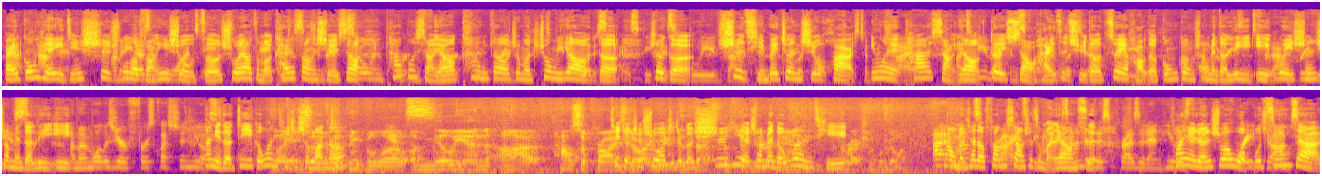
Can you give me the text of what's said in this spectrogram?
白宫也已经释出了防疫守则，说要怎么开放学校。他不想要看到这么重要的这个事情被政治化，因为他想要对小孩子取得最好的公共上面的利益、卫生上面的利益。那你的第一个问题是什么？”记者是说，这个失业上面的问题。那我们现在的方向是怎么样子？发言人说：“我不惊讶。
